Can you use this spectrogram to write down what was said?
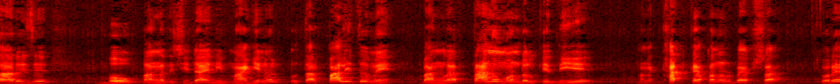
তার ওই যে বউ, বাংলাদেশি ডাইনি মাগিনর ও তার পালিত মেয়ে বাংলার তানু মণ্ডলকে দিয়ে মানে খাট কাঁপানোর ব্যবসা করে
